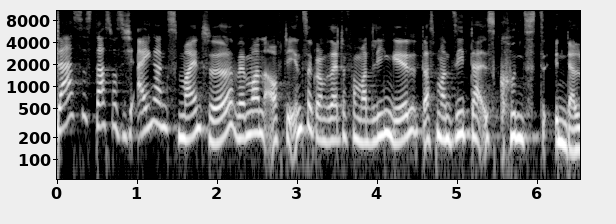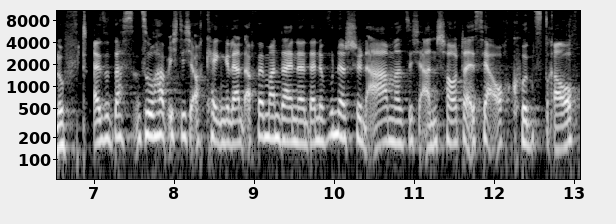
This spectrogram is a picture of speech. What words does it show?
Das ist das, was ich eingangs meinte, wenn man auf die Instagram-Seite von Madeline geht, dass man sieht, da ist Kunst in der Luft. Also das, so habe ich dich auch kennengelernt. Auch wenn man deine, deine wunderschönen Arme sich anschaut, da ist ja auch Kunst drauf.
